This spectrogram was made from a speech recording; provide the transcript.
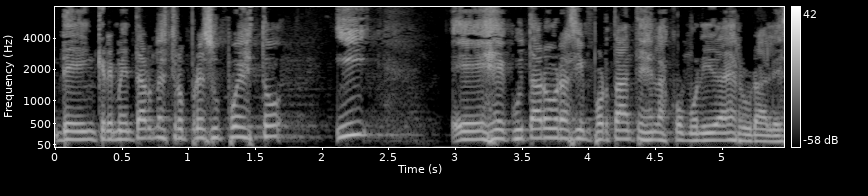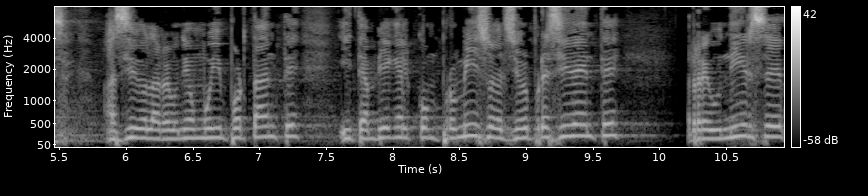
de incrementar nuestro presupuesto y ejecutar obras importantes en las comunidades rurales. Ha sido la reunión muy importante y también el compromiso del señor presidente reunirse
